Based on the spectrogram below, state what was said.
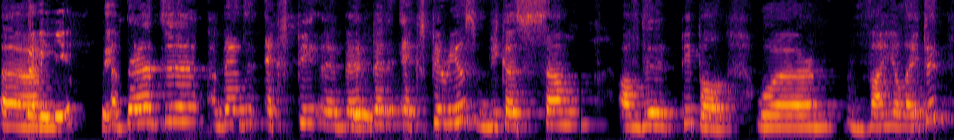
um, a bad, uh, a bad, expe- a bad, bad experience because some of the people were violated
